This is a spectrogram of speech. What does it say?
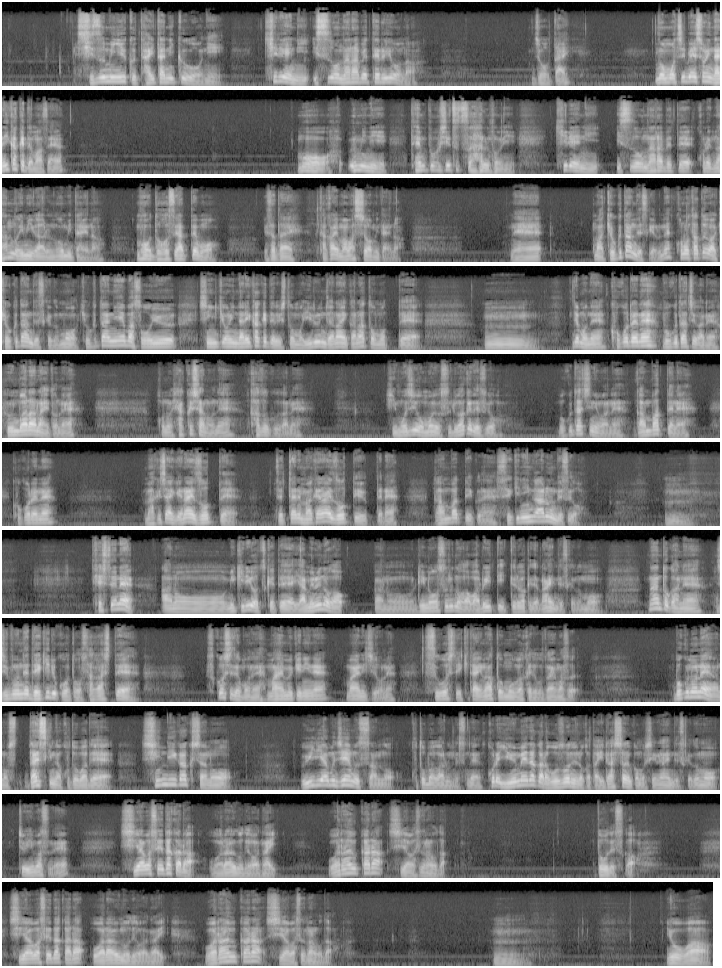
沈みゆくタイタニック号に綺麗に椅子を並べてるような状態？のモチベーションになりかけてません？もう海に転覆しつつあるのに綺麗に椅子を並べてこれ何の意味があるの？みたいな。もうどうせやっても餌代高いままっしょ？みたいな。ね。えまあ極端ですけどね。この例えは極端ですけども極端に言えばそういう心境になりかけてる人もいるんじゃないかなと思って。うん。でもねここでね僕たちがね踏ん張らないとねこの100社のね家族がねひもじい思いをするわけですよ。僕たちにはね頑張ってねここでね負けちゃいけないぞって絶対に負けないぞって言ってね頑張っていくね責任があるんですよ。うん。決してねあのー、見切りをつけてやめるのがあのー、離農するのが悪いって言ってるわけじゃないんですけどもなんとかね自分でできることを探して少しでもね前向きにね毎日をね過ごしていきたいなと思うわけでございます。僕のねあの大好きな言葉で心理学者のウィリアム・ジェームスさんの言葉があるんですね。これ有名だからご存知の方いらっしゃるかもしれないんですけども一応言いますね。幸せだから笑うのではない。笑うから幸せなのだ。どうですか？幸せだから笑うのではない。笑うから幸せなのだ。うん。要は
